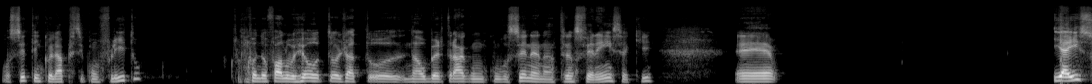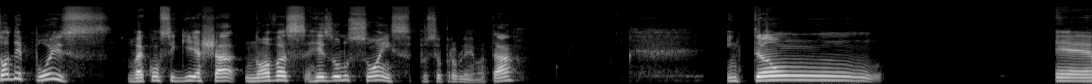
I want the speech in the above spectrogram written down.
você tem que olhar para esse conflito. Quando eu falo eu, eu já tô na Uber Trago com você, né? Na transferência aqui. É... E aí só depois vai conseguir achar novas resoluções para o seu problema, tá? Então, é,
